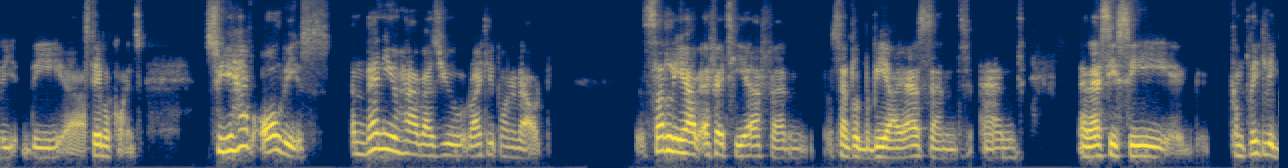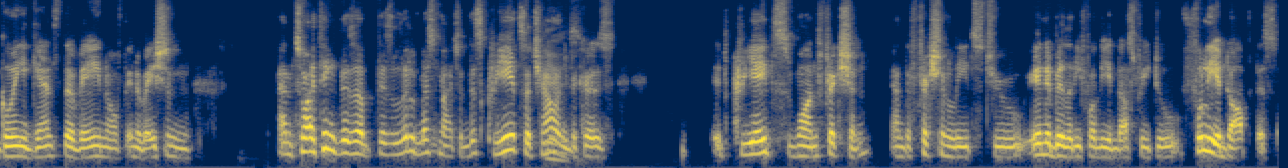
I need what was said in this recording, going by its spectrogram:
the the uh, stable coins. So you have all these, and then you have, as you rightly pointed out, suddenly you have FATF and central BIS and and and SEC completely going against the vein of innovation. And so I think there's a there's a little mismatch, and this creates a challenge yes. because it creates one friction, and the friction leads to inability for the industry to fully adopt this,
